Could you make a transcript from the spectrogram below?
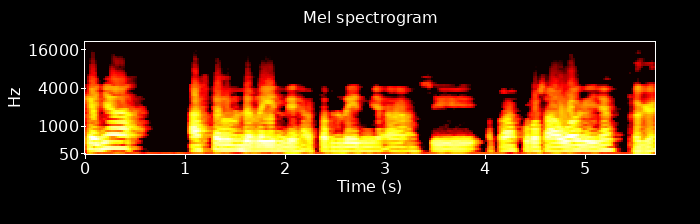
kayaknya After the Rain deh, After the Rainnya uh, si apa Kurosawa kayaknya. Oke. Okay.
